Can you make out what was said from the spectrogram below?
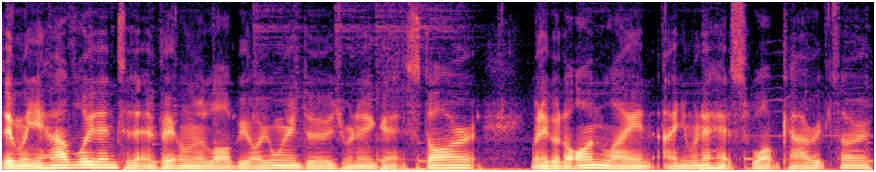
Then when you have loaded into the invite only lobby, all you want to do is you want to get start, you want to go to online and you want to hit swap character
